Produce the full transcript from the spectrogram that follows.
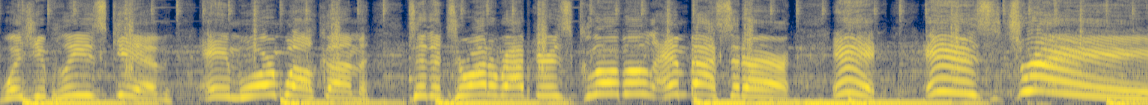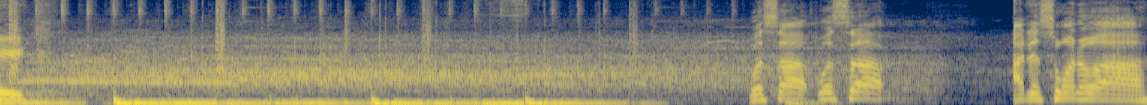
would you please give a warm welcome to the Toronto Raptors Global Ambassador? It is Drake! What's up? What's up? I just want to uh,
